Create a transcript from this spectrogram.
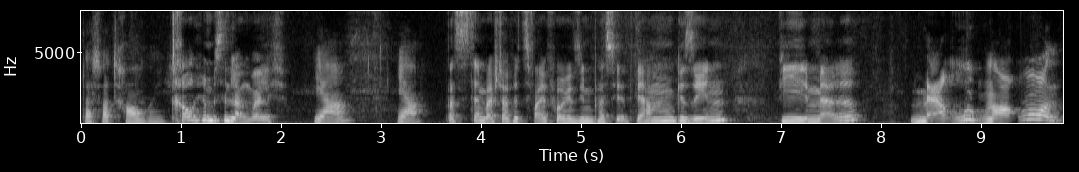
Das war traurig. traurig und ein bisschen langweilig. Ja, ja. Was ist denn bei Staffel 2, Folge 7 passiert? Wir haben gesehen, wie Mel, Mel, ein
